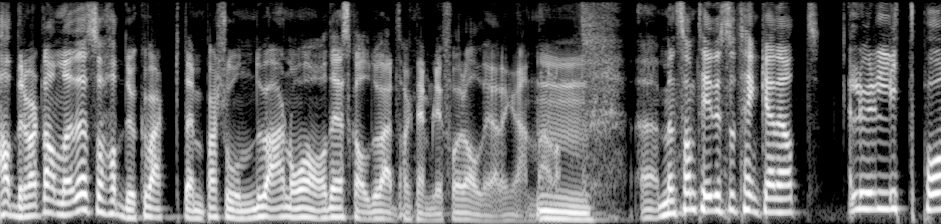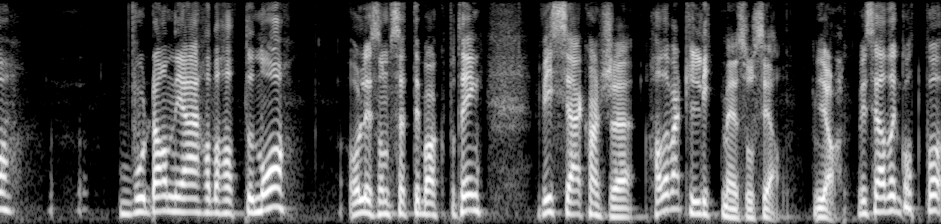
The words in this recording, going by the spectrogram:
Hadde det vært annerledes, så hadde du ikke vært den personen du er nå, og det skal du være takknemlig for. alle de greiene der, da. Eh, Men samtidig så tenker jeg det at jeg lurer litt på hvordan jeg hadde hatt det nå, og liksom sett tilbake på ting, hvis jeg kanskje hadde vært litt mer sosial. Ja. Hvis jeg hadde gått på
